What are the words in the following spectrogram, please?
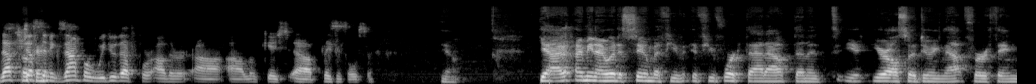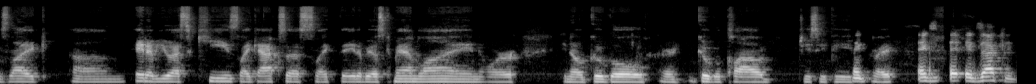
That's just okay. an example. We do that for other uh, uh location uh, places also. Yeah, yeah. I mean, I would assume if you if you've worked that out, then it, you're also doing that for things like um, AWS keys, like access, like the AWS command line, or you know Google or Google Cloud, GCP, right? Ex- exactly.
